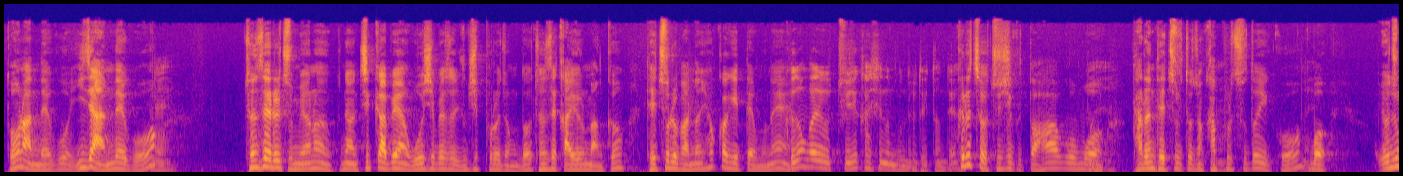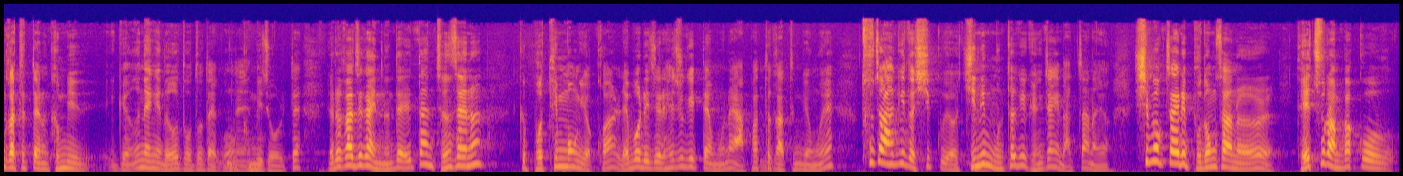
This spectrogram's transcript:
돈 안 내고 이자 안 내고 네. 전세를 주면은 그냥 집값의 한 50에서 60% 정도 전세가율만큼 대출을 받는 효과기 때문에 그 돈 가지고 주식 하시는 분들도 있던데요. 그렇죠. 주식도 하고 뭐 네. 다른 대출도 좀 갚을 수도 있고 뭐 요즘 같을 때는 금리 이게 은행에 넣어둬도 되고 네. 금리 좋을 때 여러 가지가 있는데 일단 전세는 그 버팀목 역할, 레버리지를 해주기 때문에 음. 아파트 같은 경우에 투자하기도 쉽고요. 진입 문턱이 굉장히 낮잖아요. 10억짜리 부동산을 대출 안 받고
